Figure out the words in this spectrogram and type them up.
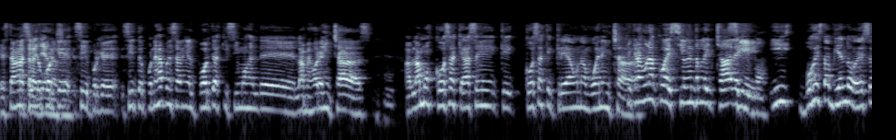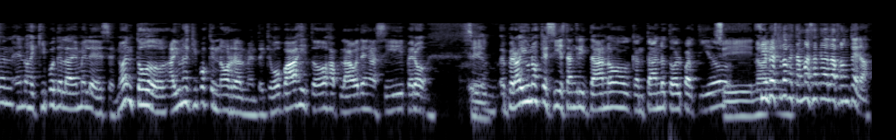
Están Está haciendo porque, sí. porque si te pones a pensar en el podcast que hicimos, el de las mejores hinchadas, hablamos cosas que hacen, que, cosas que crean una buena hinchada. Que crean una cohesión entre la hinchada del Sí, equipo. y vos estás viendo eso en, en los equipos de la MLS, no en todos, hay unos equipos que no realmente, que vos vas y todos aplauden así, pero, eh, pero hay unos que sí están gritando, cantando todo el partido, Sí, no, Siempre eh, son los que están más cerca de la frontera.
